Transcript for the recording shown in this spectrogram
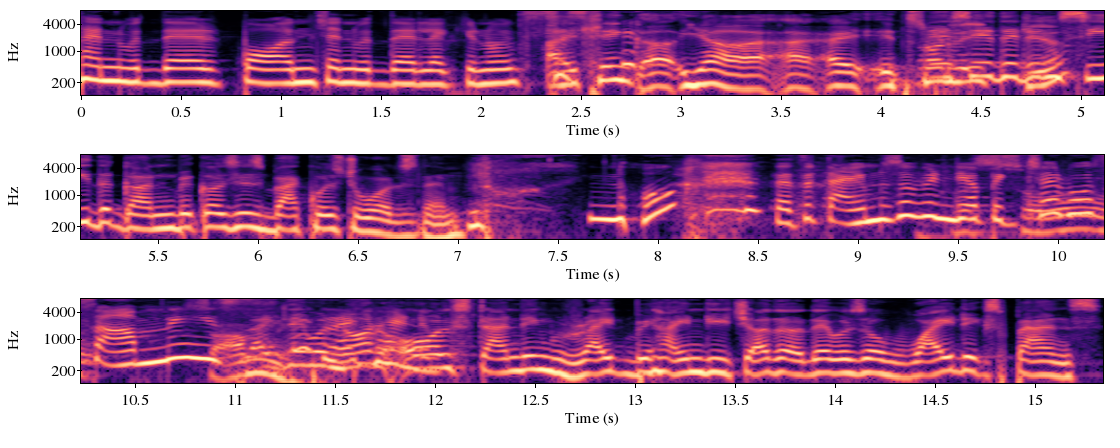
and with their paunch and with their like you know it's i think uh, yeah I, I, it's not They very say they didn't see the gun because his back was towards them. no that's a Times of India picture so wo samne Samne. Like they were not all standing right behind each other. There was a wide expanse,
